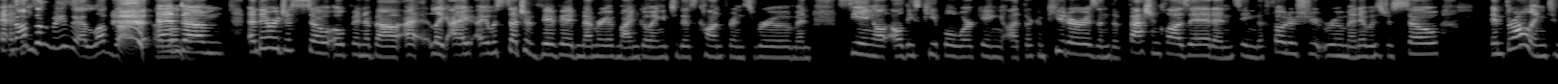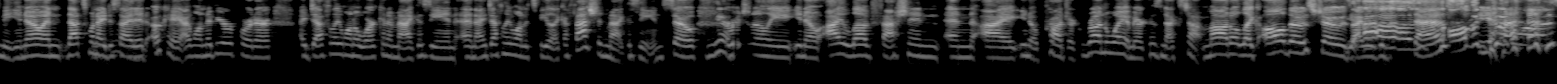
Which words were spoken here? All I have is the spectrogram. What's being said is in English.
That's amazing. I love that. I and love that. um, and they were just so open about. I, like, I, it was such a vivid memory of mine going into this conference room and seeing all, all these people working at their computers and the fashion closet and seeing the photo shoot room, and it was just so enthralling to me, you know? And that's when I decided, okay, I want to be a reporter. I definitely want to work in a magazine and I definitely want it to be like a fashion magazine. So yeah. originally, you know, I loved fashion and I, you know, Project Runway, America's Next Top Model, like all those shows, yes, I was obsessed. All the yes. good ones.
